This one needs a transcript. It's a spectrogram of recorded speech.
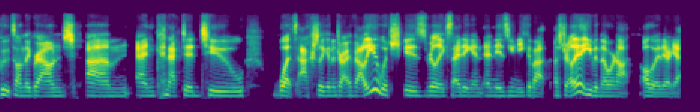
boots on the ground um, and connected to what's actually going to drive value, which is really exciting and, and is unique about Australia, even though we're not all the way there yet.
